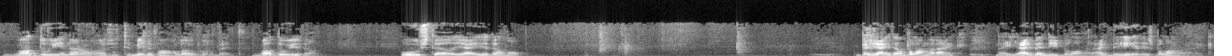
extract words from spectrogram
Wat doe je nou als je te midden van gelovigen bent? Wat doe je dan? Hoe stel jij je dan op? Ben jij dan belangrijk? Nee, jij bent niet belangrijk. De Heer is belangrijk.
